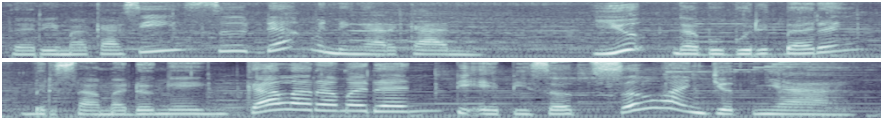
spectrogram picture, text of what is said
Terima kasih sudah mendengarkan. Yuk ngabuburit bareng bersama dongeng Kala Ramadan di episode selanjutnya.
